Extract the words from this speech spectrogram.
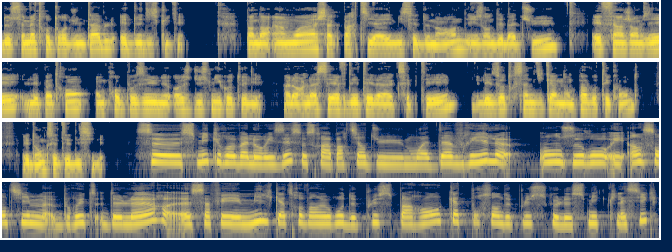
de se mettre autour d'une table et de discuter. Pendant un mois, chaque partie a émis ses demandes, ils ont débattu, et fin janvier, les patrons ont proposé une hausse du SMIC hôtelier. Alors la CFDT l'a accepté, les autres syndicats n'ont pas voté contre, et donc c'était décidé. Ce SMIC revalorisé, ce sera à partir du mois d'avril. 11 euros et 1 centime brut de l'heure. Ça fait 1080 euros de plus par an, 4% de plus que le SMIC classique.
